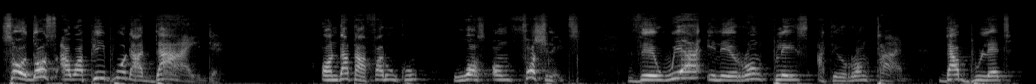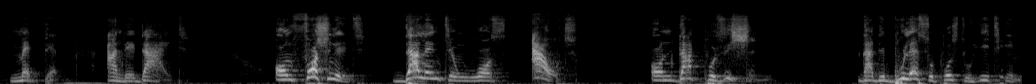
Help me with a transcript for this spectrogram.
So those our people that died on that afaruku was unfortunate. They were in a wrong place at a wrong time. That bullet met them and they died. Unfortunate darlington was out on that position that the bullet supposed to hit him.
